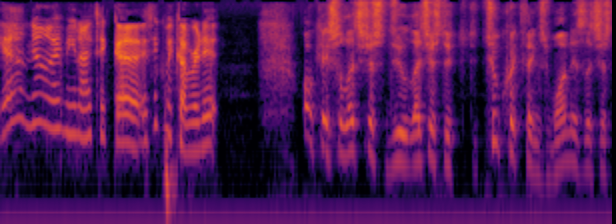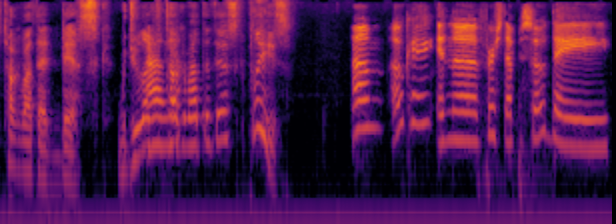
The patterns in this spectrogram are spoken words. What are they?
Yeah, no, I mean, I think uh, I think we covered it. Okay, so let's just do let's just do two quick things. One is let's just talk about that disc. Would you like Oh, to talk yeah. about the disc, please? Um, okay. In the first episode, they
